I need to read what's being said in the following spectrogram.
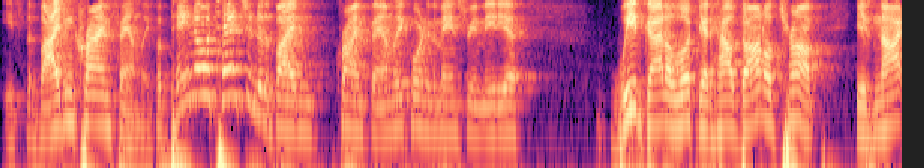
It's the Biden crime family. But pay no attention to the Biden crime family, according to the mainstream media. We've got to look at how Donald Trump is not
